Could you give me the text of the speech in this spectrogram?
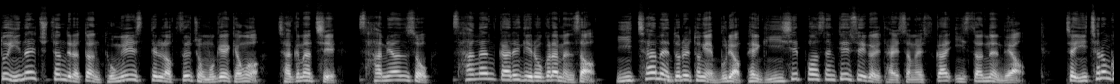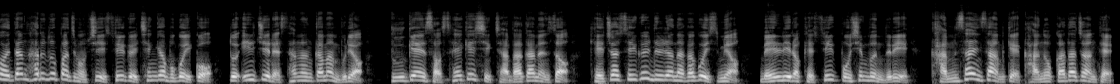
또 이날 추천드렸던 동일 스틸럭스 종목의 경우 자그마치 3연속 상한가를 기록을 하면서 2차 매도를 통해 무려 120%의 수익을 달성할 수가 있었는데요. 자, 이처럼 거의 단 하루도 빠짐없이 수익을 챙겨보고 있고 또 일주일에 상한가만 무려 2개에서 3개씩 잡아가면서 계좌 수익을 늘려나가고 있으며 매일 이렇게 수익 보신 분들이 감사 인사 함께 간혹가다 저한테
